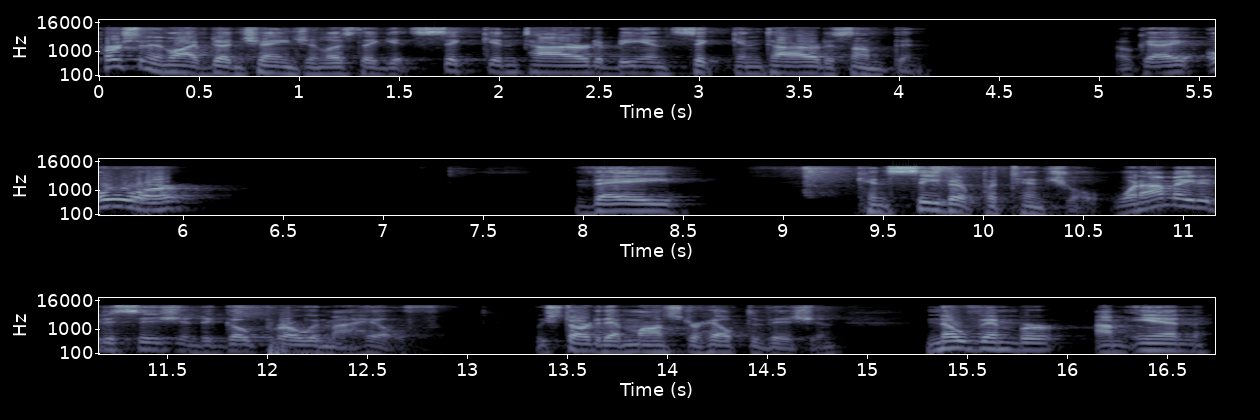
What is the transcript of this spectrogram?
Person in life doesn't change unless they get sick and tired of being sick and tired of something. Okay? Or they can see their potential. When I made a decision to go pro in my health, we started that Monster Health Division. November, I'm in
